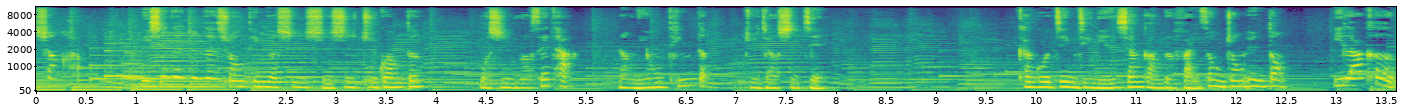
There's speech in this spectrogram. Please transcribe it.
上好，你现在正在收听的是《时事聚光灯》，我是 Rosetta，让你用听的聚焦世界。看过近几年香港的反送中运动，伊拉克、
